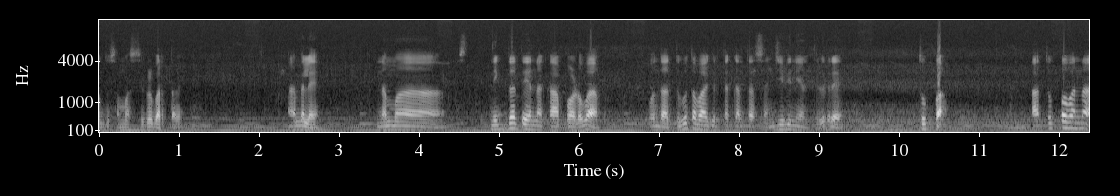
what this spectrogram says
ಒಂದು ಸಮಸ್ಯೆಗಳು ಬರ್ತವೆ. ಆಮೇಲೆ ನಮ್ಮ ಸ್ನಿಗ್ಧತೆಯನ್ನು ಕಾಪಾಡುವ ಒಂದು ಅದ್ಭುತವಾಗಿರ್ತಕ್ಕಂಥ ಸಂಜೀವಿನಿ ಅಂತ ಹೇಳಿದ್ರೆ ತುಪ್ಪ. ಆ ತುಪ್ಪವನ್ನು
